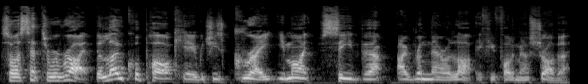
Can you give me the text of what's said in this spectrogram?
So I said to her, right, the local park here, which is great, you might see that I run there a lot if you follow me on Strava.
